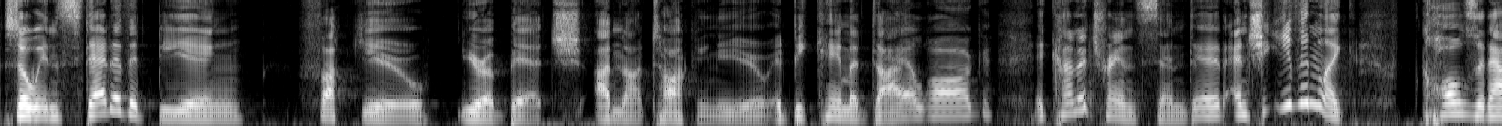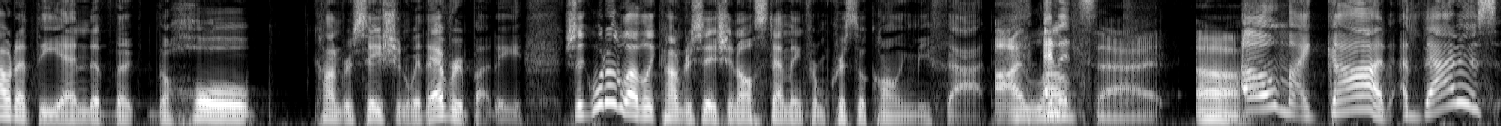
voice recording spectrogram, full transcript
So instead of it being, fuck you, you're a bitch, I'm not talking to you, it became a dialogue. It kind of transcended. And she even like calls it out at the end of the, the whole conversation with everybody. She's like, what a lovely conversation, all stemming from Crystal calling me fat. I love it's- that. Uh, Oh my God, that is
